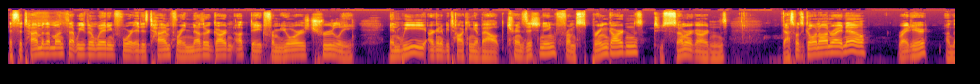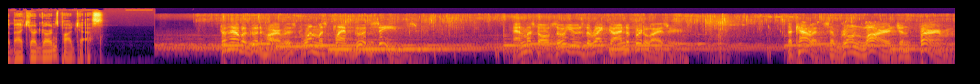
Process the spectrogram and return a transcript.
It's the time of the month that we've been waiting for. It is time for another garden update from yours truly. And we are going to be talking about transitioning from spring gardens to summer gardens. That's what's going on right now, right here on the Backyard Gardens podcast. To have a good harvest, one must plant good seeds and must also use the right kind of fertilizer. The carrots have grown large and firm.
